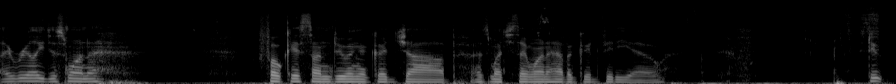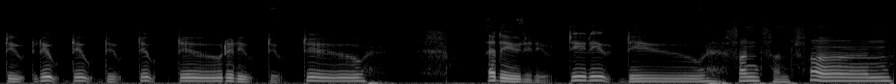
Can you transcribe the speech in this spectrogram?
I really just want to focus on doing a good job as much as I want to have a good video. Do do do do do do do do do do do. A do do do do do do. Fun, fun, fun.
